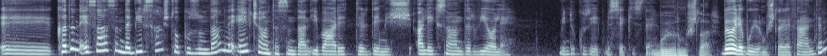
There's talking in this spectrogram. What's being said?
Ee, kadın esasında bir saç topuzundan ve el çantasından ibarettir demiş Alexander Viole 1978'de. Buyurmuşlar. Böyle buyurmuşlar efendim.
